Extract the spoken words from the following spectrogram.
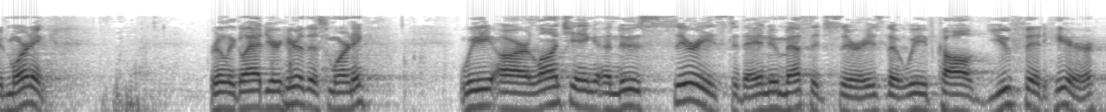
Good morning. Really glad you're here this morning. We are launching a new series today, a new message series that we've called You Fit Here.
